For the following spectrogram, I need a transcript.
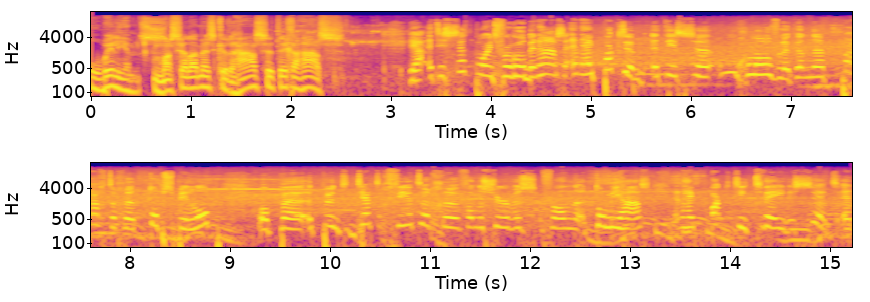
Williams. Marcella Mesker, Haas tegen Haas. Ja, het is setpoint voor Robin Haase. En hij pakt hem. Het is uh, ongelooflijk. Een uh, prachtige topspin-op. Op uh, het punt 30-40 van de service van Tommy Haas. En hij pakt die tweede set. En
